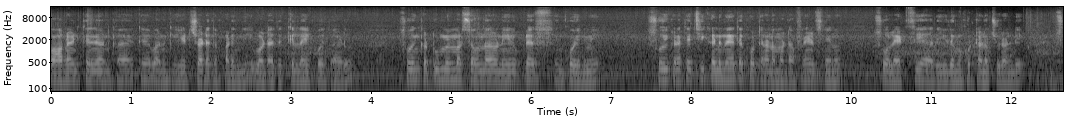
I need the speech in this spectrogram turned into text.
కార్నర్ తినడానికి అయితే వానికి హెడ్ షాట్ అయితే పడింది. బట్ అయితే కిల్ అయిపోతాడు. సో ఇంకా టూ మెంబర్స్ ఉన్నారు. నేను ప్లస్ ఇంకో ఎనిమిది సో ఇక్కడైతే చికెన్ అయితే కొట్టాను అనమాట ఫ్రెండ్స్ నేను. సో లెట్స్ అది విధంగా కొట్టాను చూడండి. సో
